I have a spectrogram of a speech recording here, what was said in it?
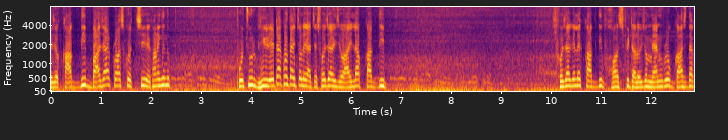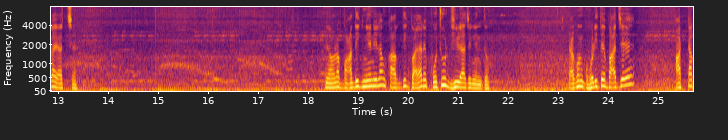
এই যে কাকদ্বীপ বাজার ক্রস করছি, এখানে কিন্তু প্রচুর ভিড়। এটা কোথায় চলে যাচ্ছে? সোজা এই যে আই লাভ কাকদ্বীপ। সোজা গেলে কাকদ্বীপ হসপিটাল ওই যে ম্যানগ্রোভ গাছ দেখা যাচ্ছে। আমরা বাঁদিক নিয়ে নিলাম, কাকদ্বীপ বাজারে প্রচুর ভিড় আছে কিন্তু। এখন ঘড়িতে বাজে আটটা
